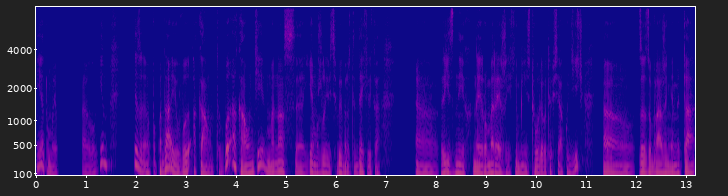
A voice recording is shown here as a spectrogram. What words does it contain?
є, тому я натискаю логін і попадаю в аккаунт. В аккаунті в нас е, є можливість вибрати декілька е, різних нейромереж, які вміють створювати всяку діч з зображеннями та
